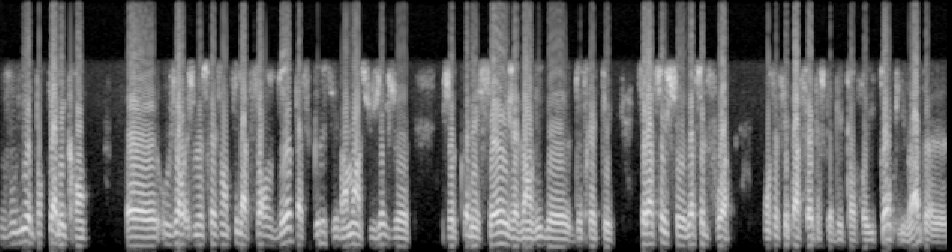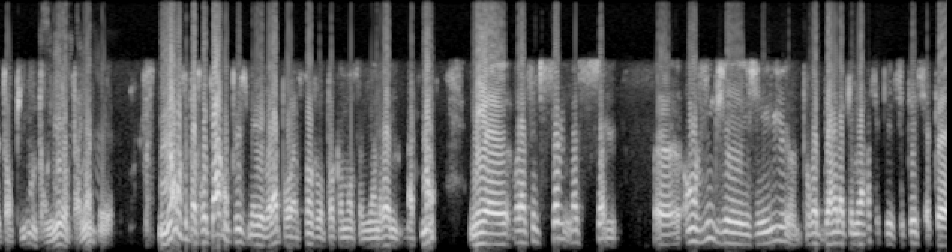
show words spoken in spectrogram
voulu apporter à l'écran, euh, où je me serais senti la force d'eux, parce que c'est vraiment un sujet que je, connaissais et j'avais envie de, traiter. C'est la seule chose, la seule fois. Bon, ça s'est pas fait parce qu'il y pas de producteur, puis voilà, euh, tant pis, ou tant mieux, j'en sais rien. mais- Non, c'est pas trop tard en plus, mais voilà, pour l'instant, je vois pas comment ça viendrait maintenant. Mais euh, voilà, c'est seul, la seule euh, envie que j'ai, j'ai eue pour être derrière la caméra, c'était, c'était cette euh,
